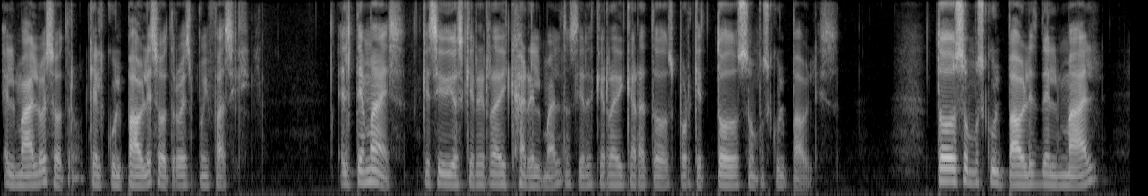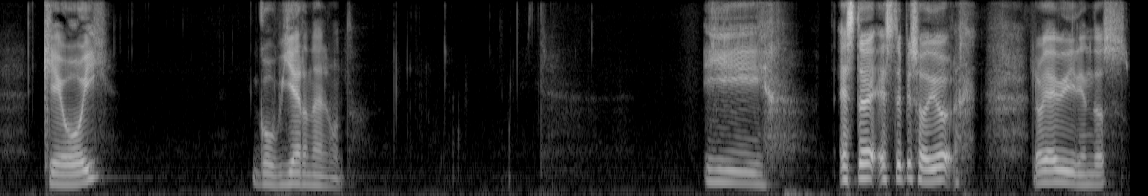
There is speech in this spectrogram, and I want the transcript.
el malo es otro, que el culpable es otro, es muy fácil. El tema es que si Dios quiere erradicar el mal, nos tiene que erradicar a todos porque todos somos culpables. Todos somos culpables del mal que hoy gobierna el mundo. Y este, este episodio lo voy a dividir en dos.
